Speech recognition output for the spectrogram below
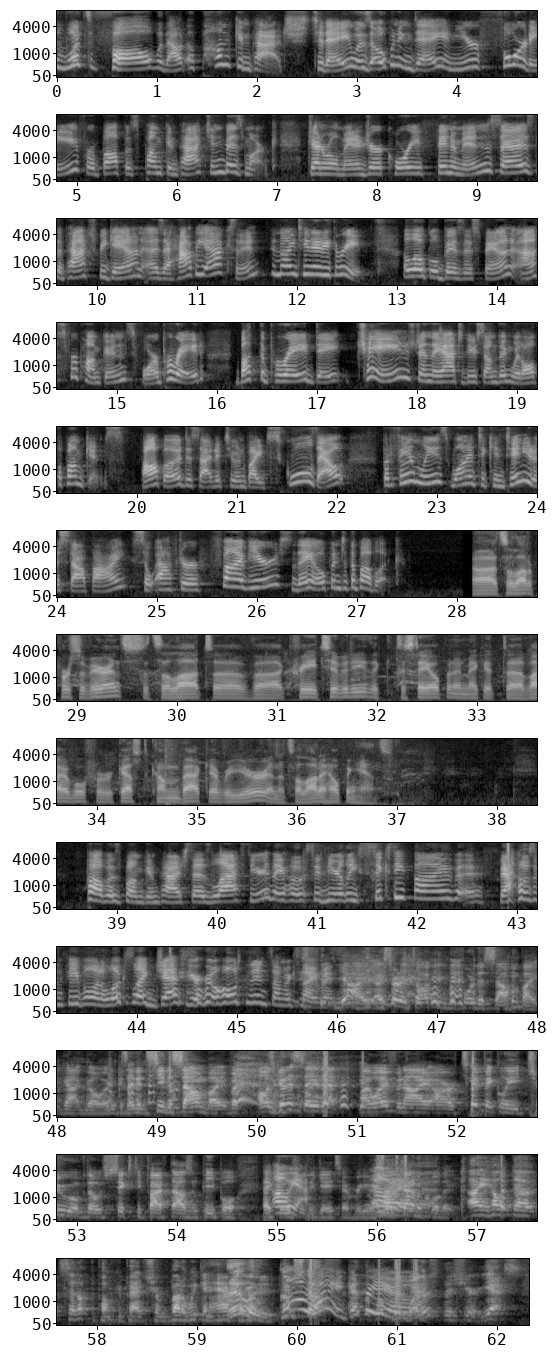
Well, what's fall without a pumpkin patch? Today was opening day in year 40 for Papa's Pumpkin Patch in Bismarck. General Manager Corey Finneman says the patch began as a happy accident in 1983. A local businessman asked for pumpkins for a parade, but the parade date changed and they had to do something with all the pumpkins. Papa decided to invite schools out, but families wanted to continue to stop by, so after five years, they opened to the public. Uh, it's a lot of perseverance. It's a lot of uh, creativity to, stay open and make it uh, viable for guests to come back every year, and it's a lot of helping hands. Papa's Pumpkin Patch says last year they hosted nearly 65,000 people, and it looks like, Jeff, you're holding in some excitement. yeah, I, I, started talking before the soundbite got going because I didn't see the soundbite, but I was going to say that my wife and I are typically two of those 65,000 people that go oh, yeah. through the gates every year. Oh, so it's kind of a cool thing. I helped out set up the Pumpkin Patch about a week and a half really? ago. Good All stuff. Right, good for you. Good weather this year, yes.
